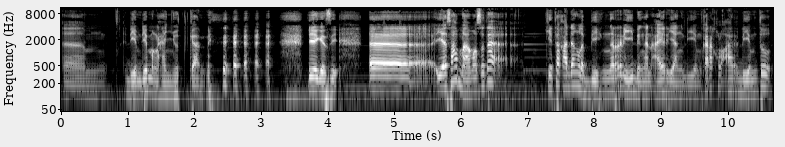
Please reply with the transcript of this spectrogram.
um, diam-diam menghanyutkan. Iya gak sih? Uh, ya sama maksudnya kita kadang lebih ngeri dengan air yang diem. Karena kalau air diem tuh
